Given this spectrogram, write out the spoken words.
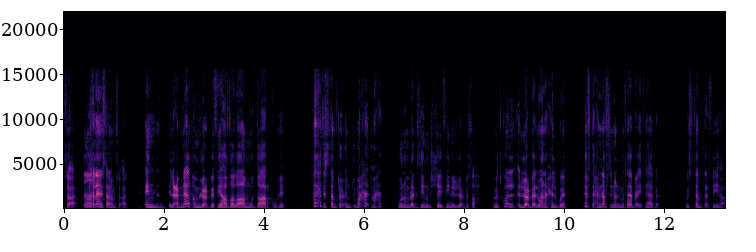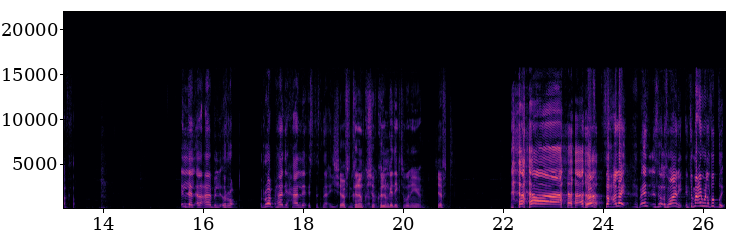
سؤال آه. خلينا نسالهم سؤال إن لعبنا لكم لعبة فيها ظلام ودارك وهيك هل حتستمتعوا أنتم ما. ما حتكونوا مركزين ومش شايفين اللعبة صح لما تكون اللعبة ألوانها حلوة تفتح النفس إنه المتابع يتابع ويستمتع فيها أكثر إلا الألعاب ال- الرعب. الرعب هذه حالة استثنائية. شفت؟ كلهم. شوف كلهم قاعد يكتبون إيوه. شفت؟ صح علي. انت ثواني. أنتوا معي ولا ضدي؟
